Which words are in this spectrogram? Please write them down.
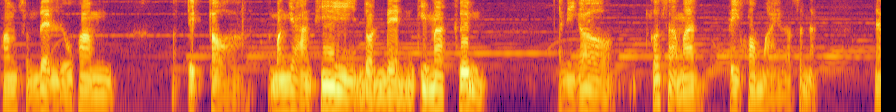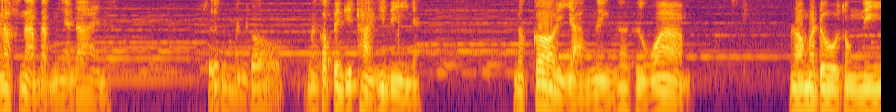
ความสำเร็จหรือความ ติดต่อบางอย่างที่โดดเด่นที่มากขึ้น อันนี้ก็ก็สามารถตีความหมายลักษณะในลักษณะแบบนี้ได้นะซึ่งมันก็มันก็เป็นทิศทางที่ดีเนี่ยแล้วก็อีกอย่างหนึ่งก็คือว่า เรามาดูตรงนี้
